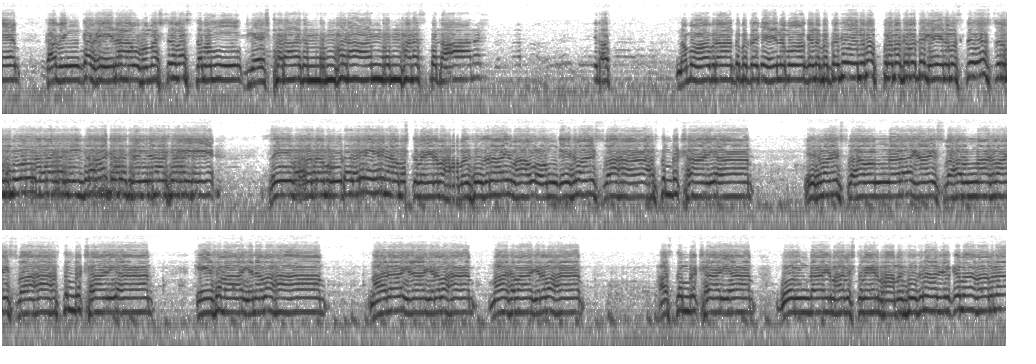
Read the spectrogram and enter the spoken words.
कविम् कवीनामुपमश्रवस्तमम् ज्येष्ठराजम् ब्रह्मणाम् ब्रह्मणस्पदान नमो व्रातपतये, नमो गणपतये, नमः प्रमथपतये, नमस्ते, अस्तु, नमो राजविनाशाय श्रीभरतमूर्तये नामस्तवे नमः मधुसूदनाय नमः ॐ केशवाय स्वाहा हस्तं रक्षाय केशवाय स्वाहा नारायणाय स्वाहा माधवाय स्वाहा हस्तं रक्षाय केशवाय नमः नारायणाय नमः माधवाय नमः हस्तं रक्षाय गोविन्दाय नमः विष्णवे नमः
